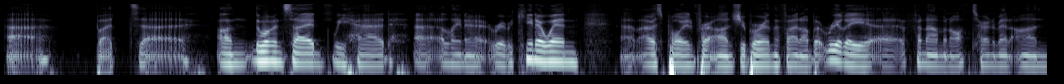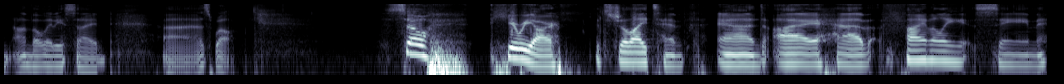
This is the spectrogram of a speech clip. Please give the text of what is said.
Uh, but uh, on the women's side, we had uh, Elena Rybakina win. Um, I was pulling for Jabeur in the final, but really a phenomenal tournament on on the ladies' side uh, as well. So here we are. It's July 10th, and I have finally seen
